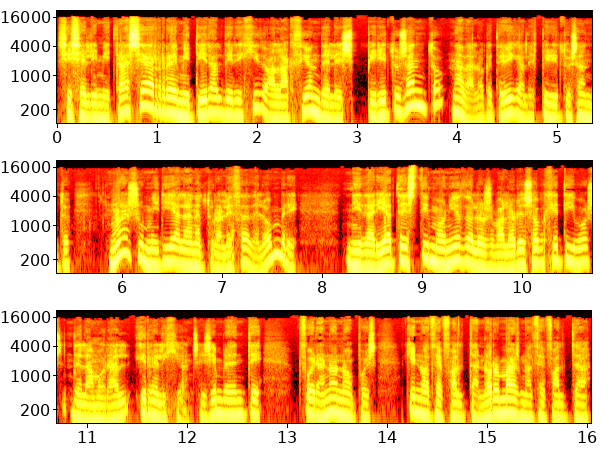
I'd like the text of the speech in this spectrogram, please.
Si se limitase a remitir al dirigido a la acción del Espíritu Santo, nada, lo que te diga el Espíritu Santo, no asumiría la naturaleza del hombre, ni daría testimonio de los valores objetivos de la moral y religión. Si simplemente fuera, no, no, pues aquí no hace falta normas, no hace falta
